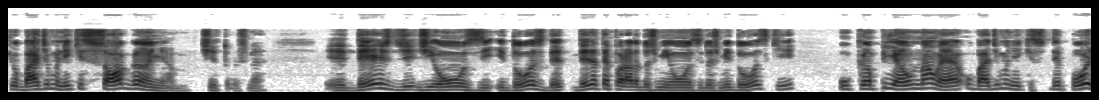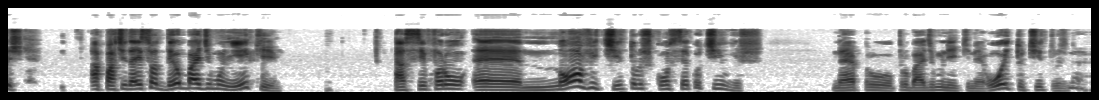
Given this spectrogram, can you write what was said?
que o Bayern de Munique só ganha títulos, né? E desde de 11 e 12, desde a temporada 2011 e 2012 que o campeão não é o Bayern de Munique. Depois, a partir daí só deu o Bayern de Munique. Assim foram é, nove títulos consecutivos, né, pro, pro Bayern de Munique, né? Oito títulos, né?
